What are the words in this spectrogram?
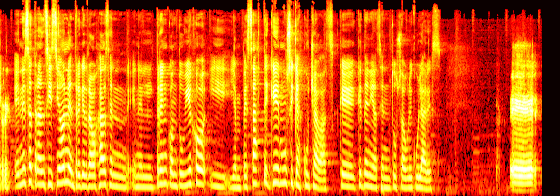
entré. en esa transición entre que trabajabas en, en el tren con tu viejo y, y empezaste, ¿qué música escuchabas? ¿Qué, qué tenías en tus auriculares? Eh,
